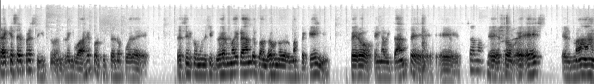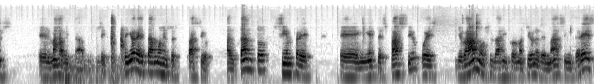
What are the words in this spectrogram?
hay que ser preciso en el lenguaje porque usted no puede decir que un municipio es el más grande cuando es uno de los más pequeños, pero en habitantes eh, eh, eh, es el más, el más habitado. Sí. Señores, estamos en su espacio al tanto, siempre en este espacio, pues llevamos las informaciones de más interés.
